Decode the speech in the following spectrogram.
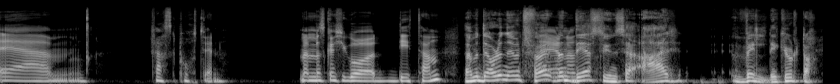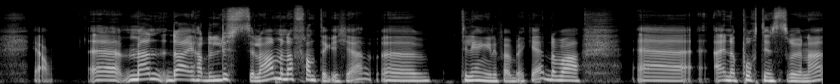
mm, fersk portvin. Men vi skal ikke gå dit hen. Nei, men Det har du nevnt før, men det syns jeg er veldig kult, da. Ja. Eh, Men det jeg hadde lyst til å ha, men det fant jeg ikke eh, tilgjengelig for øyeblikket, det var eh, en av portinstruene,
